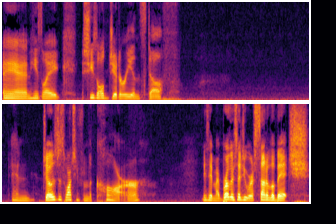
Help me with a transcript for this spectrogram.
And he's like, she's all jittery and stuff. And Joe's just watching from the car. And he said, My brother said you were a son of a bitch.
